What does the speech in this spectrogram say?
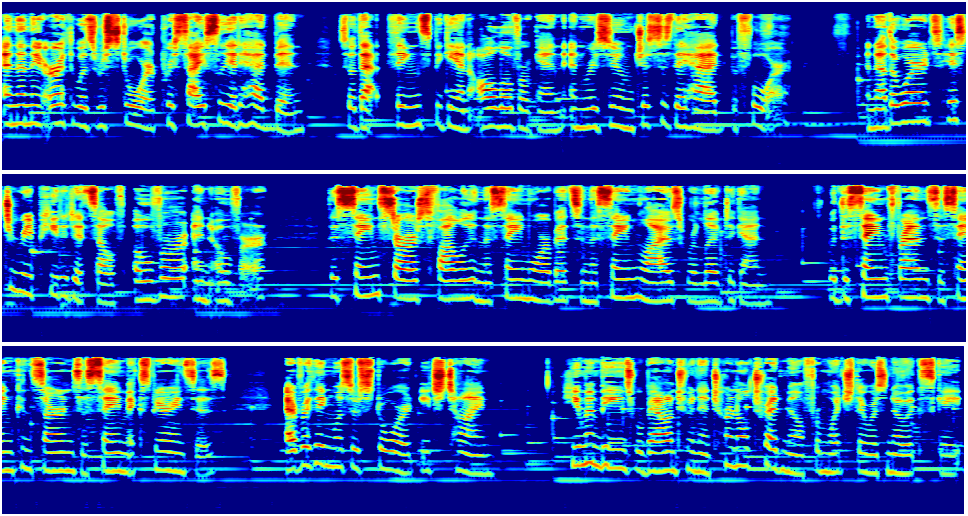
and then the earth was restored precisely as it had been, so that things began all over again and resumed just as they had before. In other words, history repeated itself over and over. The same stars followed in the same orbits, and the same lives were lived again. With the same friends, the same concerns, the same experiences. Everything was restored each time human beings were bound to an eternal treadmill from which there was no escape.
